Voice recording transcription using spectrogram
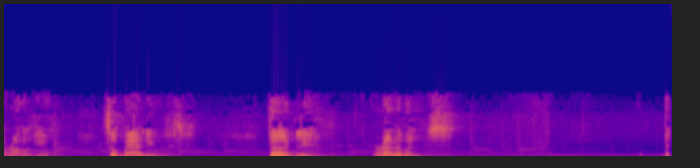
around you. So values. Thirdly, relevance. The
